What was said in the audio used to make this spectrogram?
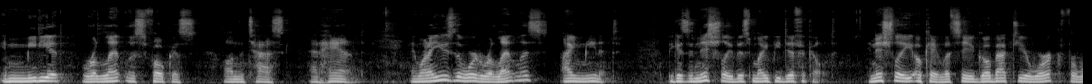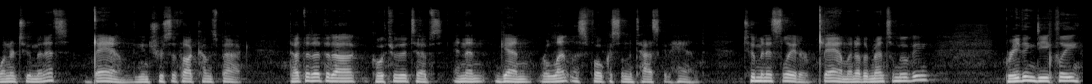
immediate, relentless focus on the task at hand. And when I use the word relentless, I mean it. Because initially, this might be difficult. Initially, okay, let's say you go back to your work for one or two minutes, bam, the intrusive thought comes back. Da da da da da, go through the tips, and then again, relentless focus on the task at hand. Two minutes later, bam, another mental movie. Breathing deeply,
